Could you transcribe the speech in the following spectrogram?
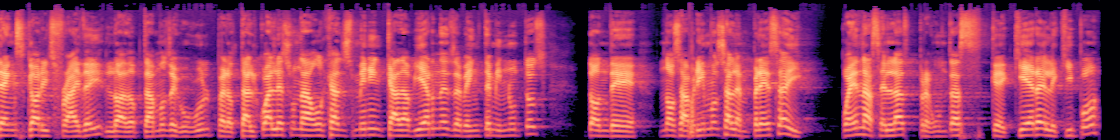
Thanks God It's Friday, lo adoptamos de Google, pero tal cual es una All Hands Meeting cada viernes de 20 minutos donde nos abrimos a la empresa y pueden hacer las preguntas que quiera el equipo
